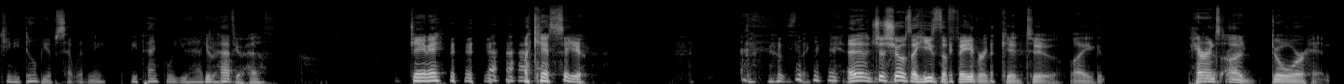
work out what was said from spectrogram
Jeannie, don't be upset with me. Be thankful you have You your have health." your health. Jeannie, I can't see you. Like. And it just shows that he's the favorite kid too. Like parents right. adore him.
